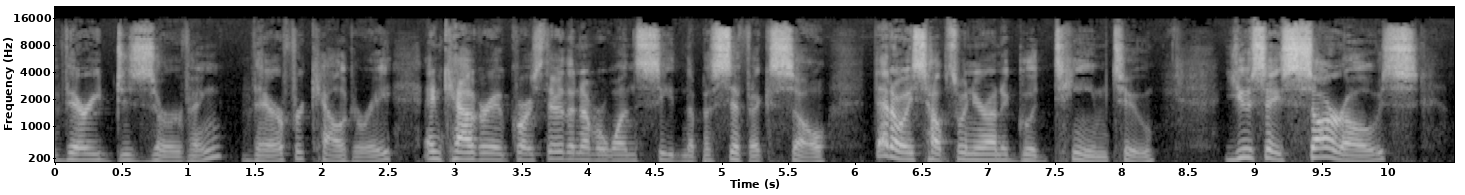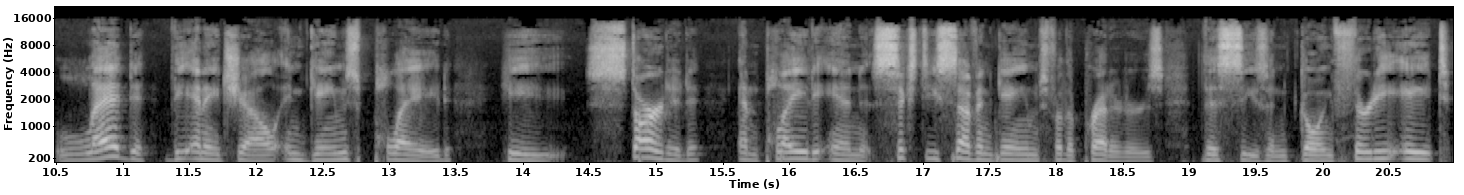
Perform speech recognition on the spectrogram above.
very deserving there for Calgary. And Calgary, of course, they're the number one seed in the Pacific, so that always helps when you're on a good team, too. Juuse Saros led the NHL in games played. He started and played in 67 games for the Predators this season, going 38,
